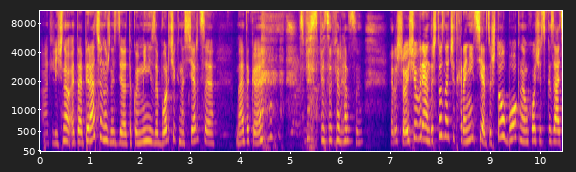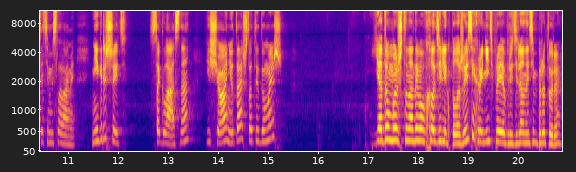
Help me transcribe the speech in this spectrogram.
Отлично. Эту операцию нужно сделать, такой мини-заборчик на сердце, да, такая спецоперация. Хорошо, еще варианты. Что значит хранить сердце? Что Бог нам хочет сказать этими словами? Не грешить. Согласна. Еще, Анюта, что ты думаешь? Я думаю, что надо его в холодильник положить и хранить при определенной температуре.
